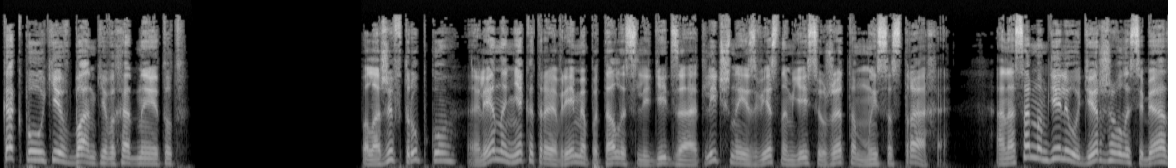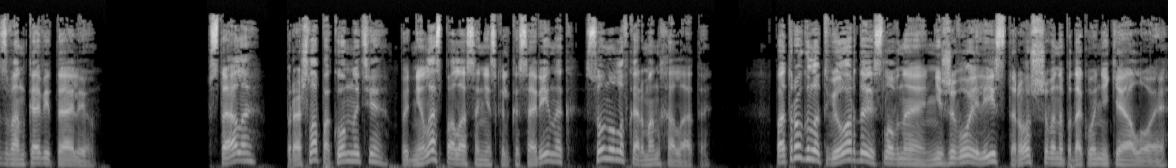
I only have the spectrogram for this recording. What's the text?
как пауки в банке выходные тут». Положив трубку, Лена некоторое время пыталась следить за отлично известным ей сюжетом мыса страха, а на самом деле удерживала себя от звонка Виталию. Встала, прошла по комнате, подняла с паласа несколько соринок, сунула в карман халата. Потрогала твердый, словно неживой лист, росшего на подоконнике алоэ.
